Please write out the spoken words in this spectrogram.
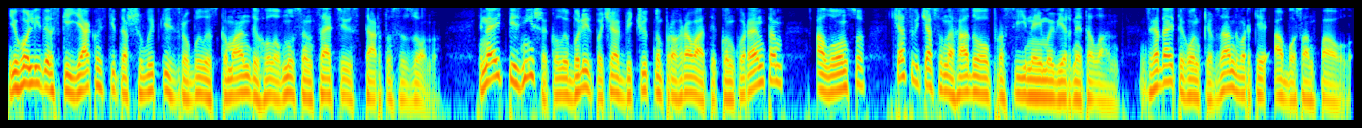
Його лідерські якості та швидкість зробили з команди головну сенсацію старту сезону. І навіть пізніше, коли болід почав відчутно програвати конкурентам, Алонсо час від часу нагадував про свій неймовірний талант. Згадайте гонки в Зандворті або Сан Пауло.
